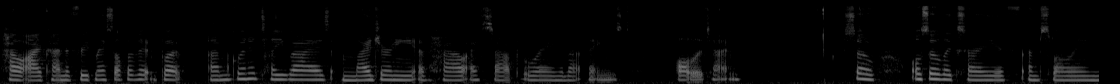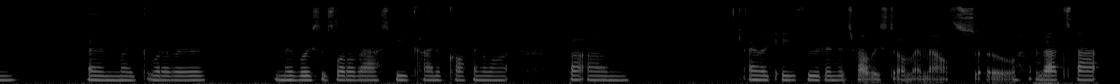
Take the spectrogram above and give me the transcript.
how I kind of freed myself of it, but I'm going to tell you guys my journey of how I stopped worrying about things all the time. So, also, like, sorry if I'm swallowing and, like, whatever, my voice is a little raspy, kind of coughing a lot, but, um, I, like, ate food and it's probably still in my mouth, so that's that.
